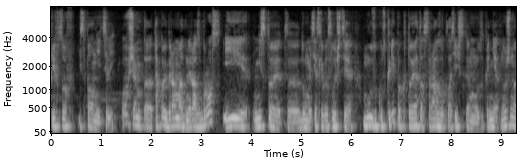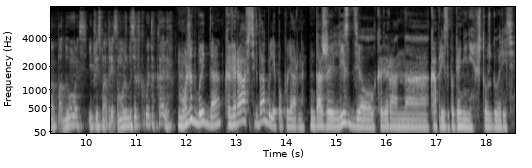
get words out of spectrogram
певцов, исполнителей. В общем, э, такой громадный разброс, и не стоит э, думать, если вы слышите музыку скрипок, то это сразу классическая музыка. Нет, нужно подумать и присмотреться. Может быть, это какой-то кавер? Может быть, да. Кавера всегда были популярны. Даже Лист делал кавера на каприз Паганини, что уж говорить.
